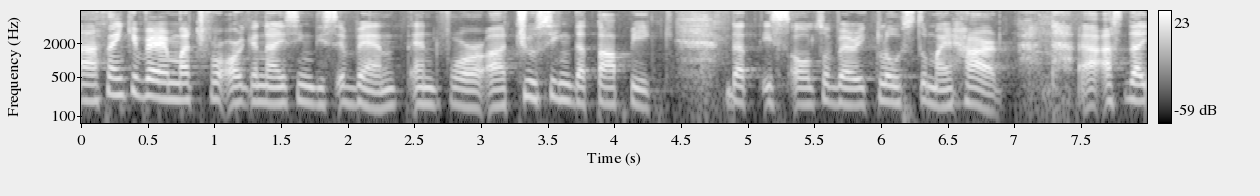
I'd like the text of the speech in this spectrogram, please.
Uh, thank you very much for organizing this event and for uh, choosing the topic that is also very close to my heart. Uh, as the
